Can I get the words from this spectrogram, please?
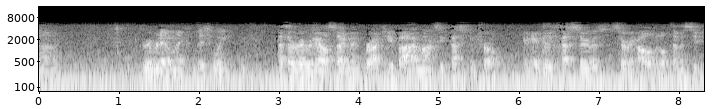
uh, Riverdale next this week. That's our Riverdale segment brought to you by Moxie Pest Control, your neighborly pest service serving all of Middle Tennessee.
